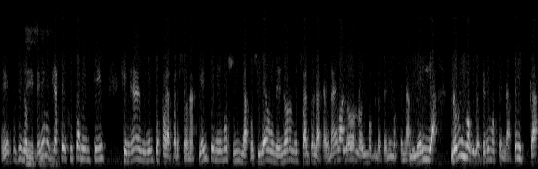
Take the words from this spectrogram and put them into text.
¿eh? Entonces lo que tenemos que hacer justamente es generar alimentos para personas. Y ahí tenemos la posibilidad de un enorme salto en la cadena de valor, lo mismo que lo tenemos en la minería, lo mismo que lo tenemos en la pesca,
